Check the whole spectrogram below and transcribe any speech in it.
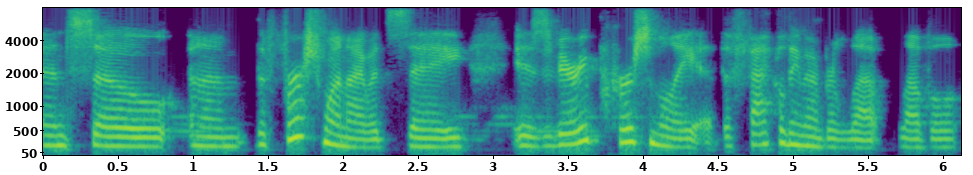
And so um, the first one I would say is very personally at the faculty member le level,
